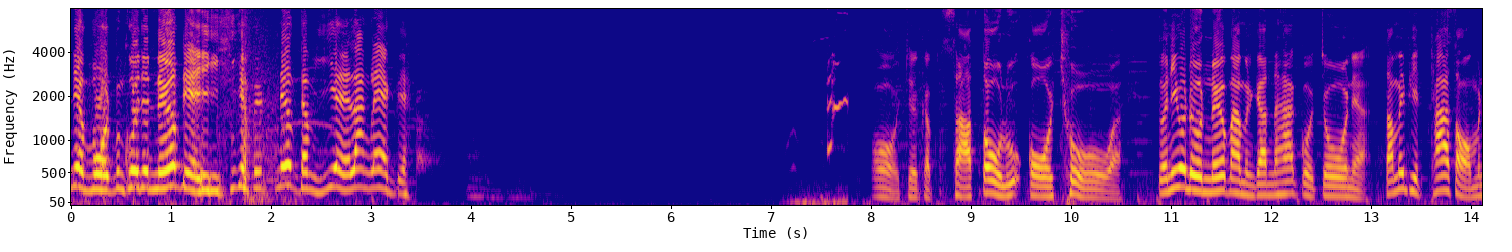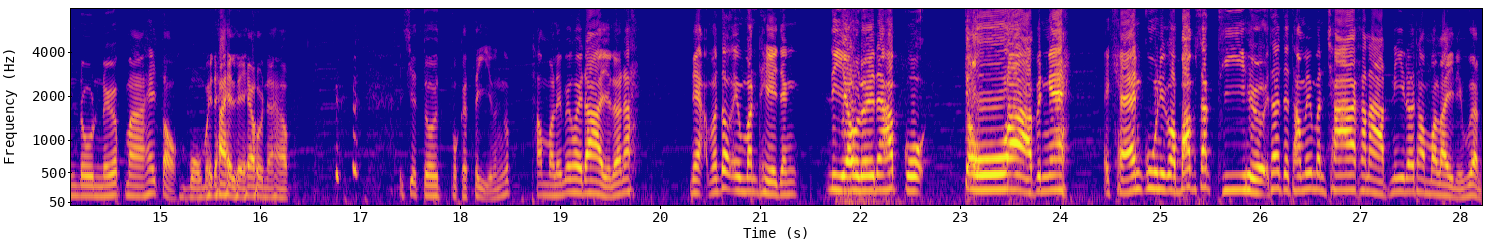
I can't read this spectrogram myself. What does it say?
เนี่ยโหมดมึงควรจะเนิร์ฟเนี่ยอย่าไปเนิร์ฟทำเหี้ยอะไรร่างแรกเนี่ยโอ้เจอกับซาโตรุโกโชอะตัวนี้ก็โดนเนิร์ฟมาเหมือนกันนะฮะโกโจเนี่ยถ้าไม่ผิดท่า2มันโดนเนิร์ฟมาให้ต่อคอมโบไม่ได้แล้วนะครับไอเชี่ยตัวปกติมันก็ทำอะไรไม่ค่อยได้อยู่แล้วนะเนี่ยมันต้องเอ็มวันเทอย่างเดียวเลยนะครับโกโจอะเป็นไง ไอแขนกูนี่ก็บัฟสักทีเหอะ ถ้าจะทำให้มันชาขนาดนี้แล้วทำอะไรเนี่ยเพื่อน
